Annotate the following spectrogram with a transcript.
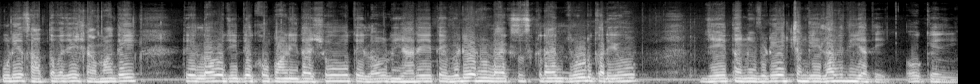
ਪੂਰੇ 7 ਵਜੇ ਸ਼ਾਮਾਂ ਦੇ। ਤੇ ਲਓ ਜੀ, ਦੇਖੋ ਪਾਣੀ ਦਾ ਸ਼ੋਅ ਤੇ ਲਓ ਨਜ਼ਾਰੇ ਤੇ ਵੀਡੀਓ ਨੂੰ ਲਾਈਕ ਸਬਸਕ੍ਰਾਈਬ ਜ਼ਰੂਰ ਕਰਿਓ। ਜੇ ਤੁਹਾਨੂੰ ਵੀਡੀਓ ਚੰਗੀ ਲੱਗਦੀ ਹੈ ਤੇ ਓਕੇ ਜੀ।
